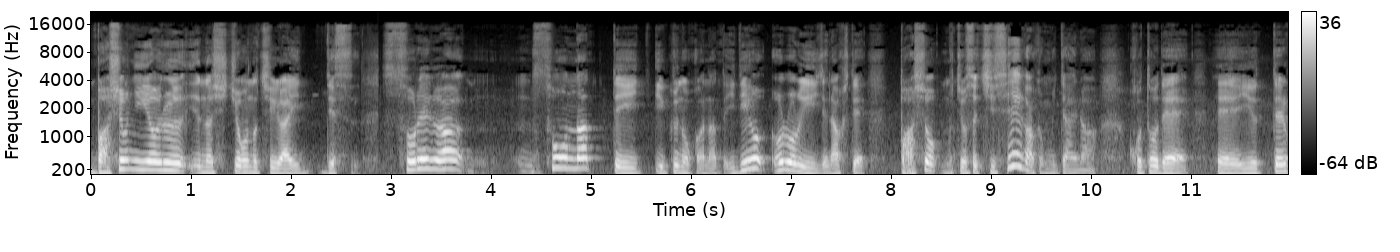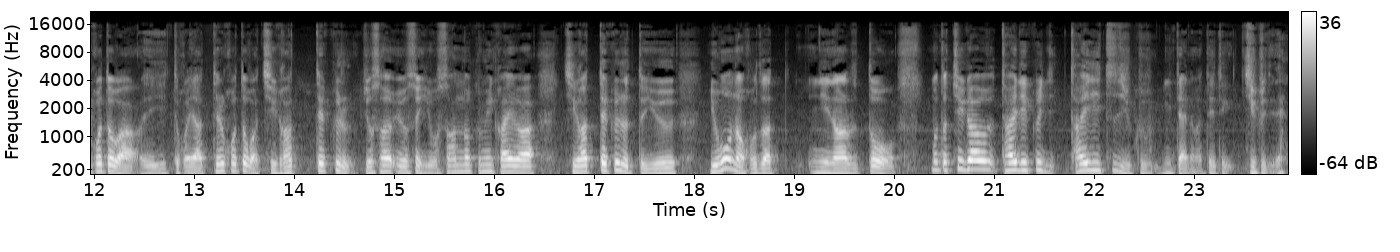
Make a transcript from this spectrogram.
場所による主張の違いです。それが、そうなっていくのかなって、イデオロギーじゃなくて、場所、要するに地政学みたいなことで、えー、言ってることが、とかやってることが違ってくる。予算要するに予算の組み替えが違ってくるというようなことだになると、また違う大陸、対立軸みたいなのが出て、軸でね、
